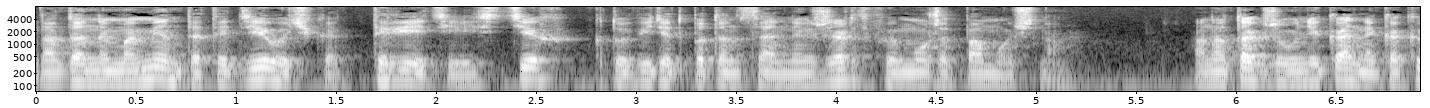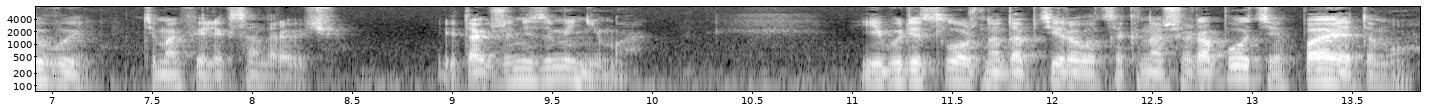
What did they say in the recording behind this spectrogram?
На данный момент эта девочка – третья из тех, кто видит потенциальных жертв и может помочь нам. Она так же уникальна, как и вы, Тимофей Александрович. И также незаменима. Ей будет сложно адаптироваться к нашей работе, поэтому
